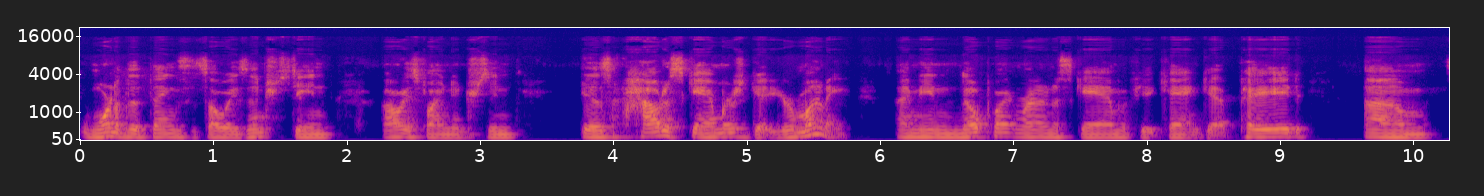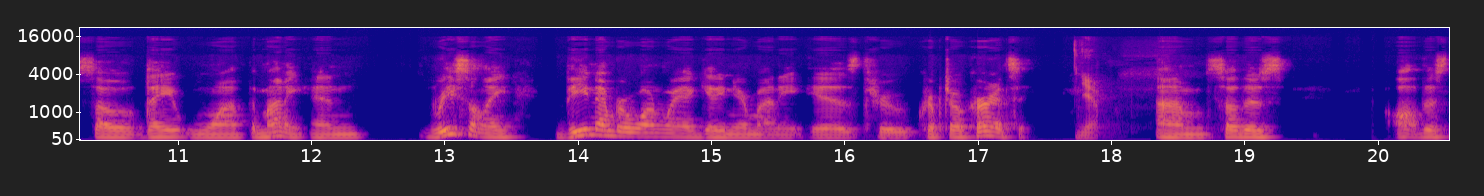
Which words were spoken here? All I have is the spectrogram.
One of the things that's always interesting, I always find interesting, is how do scammers get your money? I mean, no point in running a scam if you can't get paid. Um, so they want the money. And recently, the number one way of getting your money is through cryptocurrency. Yeah. Um, so there's all there's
